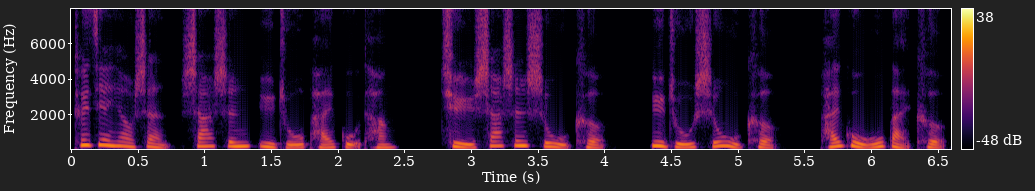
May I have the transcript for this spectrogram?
推荐药膳：沙参玉竹排骨汤。取沙参十五克，玉竹十五克，排骨五百克，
